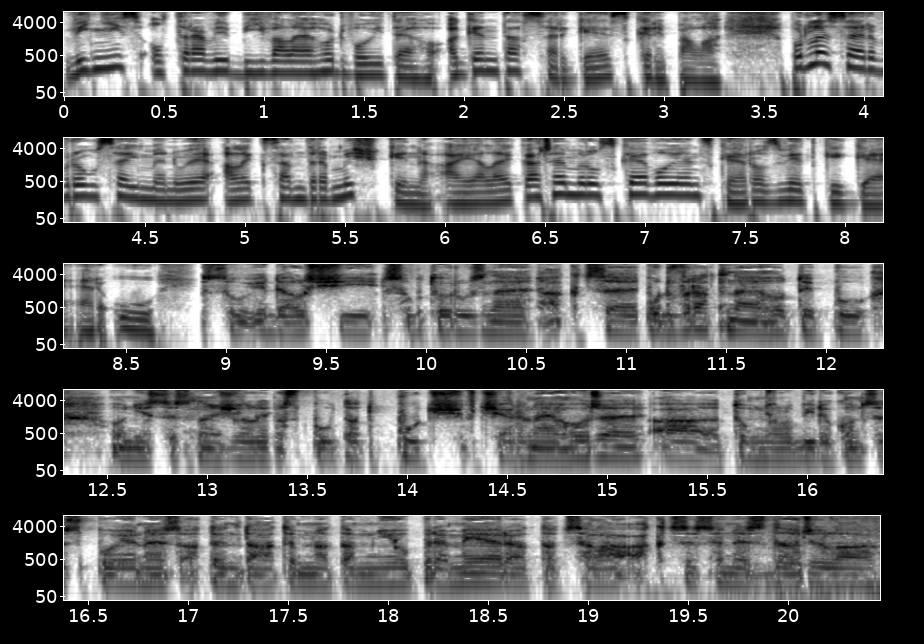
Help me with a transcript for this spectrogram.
viní z otravy bývalého dvojitého agenta Sergeje Skripala. Podle serveru se jmenuje Aleksandr Myškin a je lékařem ruské vojenské rozvědky GRU. Jsou i další, jsou to různé akce podvratného typu. Oni se snažili rozpoutat puč v Černé hoře a to mělo být dokonce spojené s atentátem na tamního premiéra. Ta celá akce se nezdařila.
